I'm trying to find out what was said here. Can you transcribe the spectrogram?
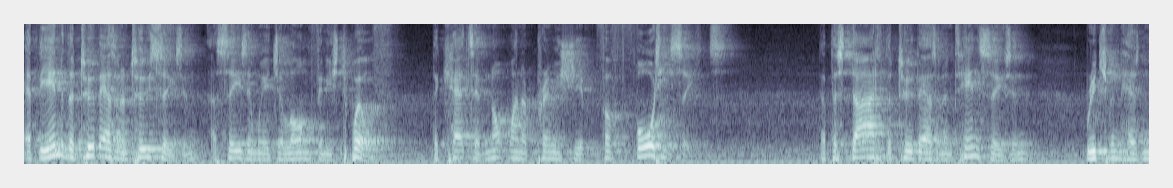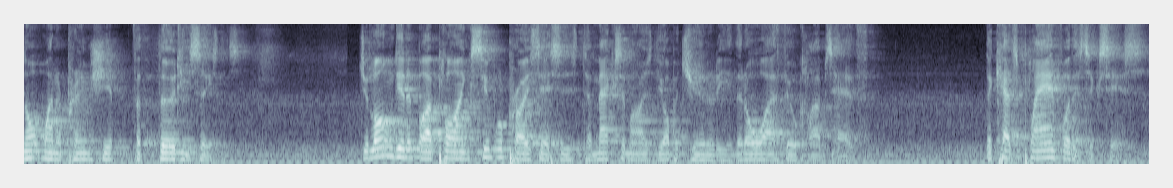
At the end of the 2002 season, a season where Geelong finished 12th, the Cats have not won a premiership for 40 seasons. At the start of the 2010 season, Richmond has not won a premiership for 30 seasons. Geelong did it by applying simple processes to maximise the opportunity that all AFL clubs have. The Cats planned for their success.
